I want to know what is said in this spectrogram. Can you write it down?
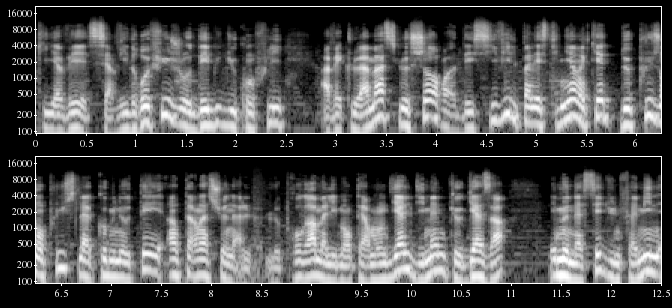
qui avait servi de refuge au début du conflit avec le Hamas, le sort des civils palestiniens inquiète de plus en plus la communauté internationale. Le programme alimentaire mondial dit même que Gaza est menacé d'une famine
